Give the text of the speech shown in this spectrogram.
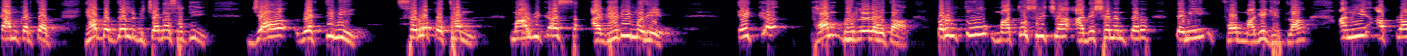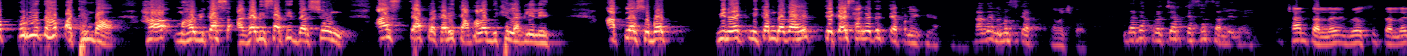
काम करतात ह्याबद्दल विचारण्यासाठी ज्या व्यक्तींनी सर्वप्रथम महाविकास आघाडीमध्ये एक फॉर्म भरलेला होता परंतु मातोश्रीच्या आदेशानंतर त्यांनी फॉर्म मागे घेतला आणि आपला पूर्णतः पाठिंबा हा महाविकास आघाडीसाठी दर्शवून आज त्या प्रकारे कामाला देखील लागलेले आहेत. आपल्यासोबत विनायक निकमदादा आहेत ते काय सांगत आहेत ते आपण ऐकूया. दादा नमस्कार. नमस्कार. दादा प्रचार कसा चाललेला आहे? छान चाललंय व्यवस्थित चाललंय.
